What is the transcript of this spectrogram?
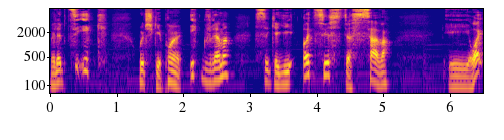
mais le petit hic, which qui est pas un hic vraiment, c'est qu'il est autiste savant. Et ouais,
